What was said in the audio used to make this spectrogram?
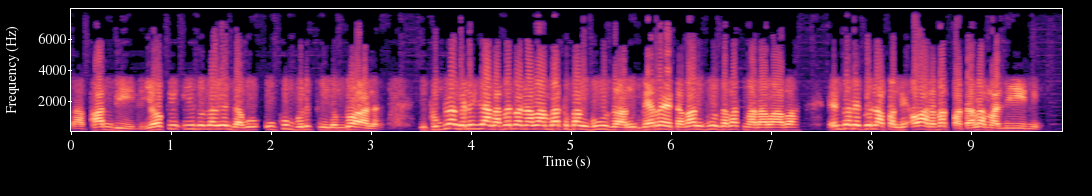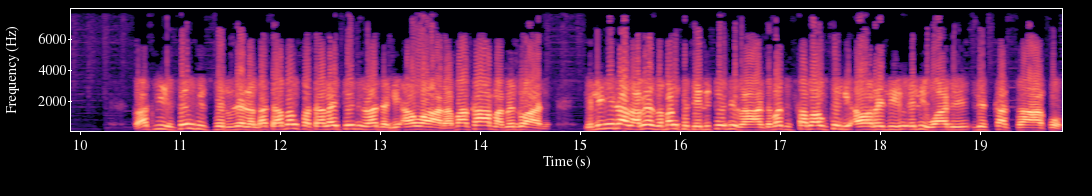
ngaphambili. Yonke into nawuyenzako ukhumbule igcino mntwana. Ngikhumbula ngelinyanga abantwana bami bakhe bangibuza ngiberega bangibuza bathi mara baba emberekweni lapha nge-awara bakubhadala malini? Ngathi sengiziphendulela ngathi abangibhadala i-twenty randa nge-awara bakhamba abentwana. Ngelinye ilanga beza bangiphethela i-twenty randa bathi sisaba ukuthenga i-awara eli- eliyi-one lesikhathi sakho.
